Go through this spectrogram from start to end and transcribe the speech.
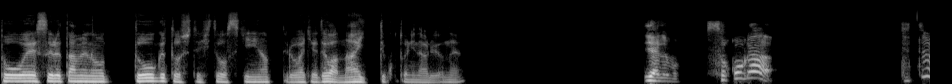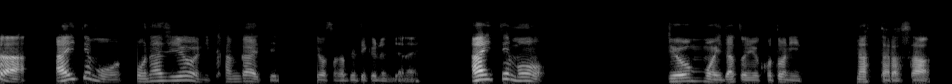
投影するための道具として人を好きになってるわけではないってことになるよね。いや、でも、そこが、実は相手も同じように考えている要素が出てくるんじゃない？相手も両思いだということになったらさ、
